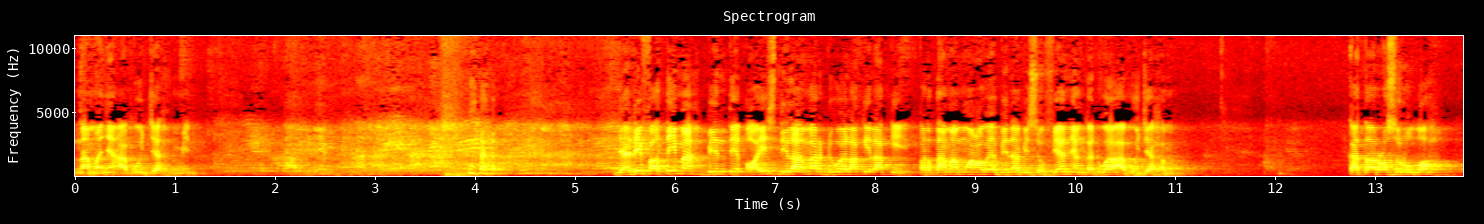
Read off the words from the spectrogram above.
Namanya Abu Jahmin. Amin. Jadi Fatimah binti Qais dilamar dua laki-laki. Pertama Muawiyah bin Abi Sufyan, yang kedua Abu Jaham. Kata Rasulullah,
